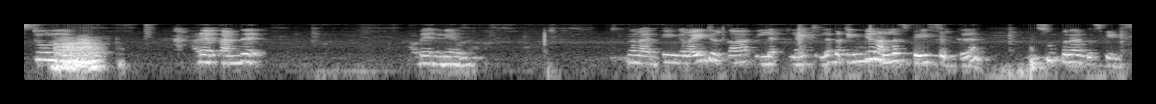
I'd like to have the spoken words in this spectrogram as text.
ஸ்டூல் அப்படியே உட்காந்து அப்படியே ரெடியாக நல்லா இருக்கு. இங்கே லைட் இருக்கா? இல்லை. லைட் இல்லை. பட் இங்கேயும் நல்ல ஸ்பேஸ் இருக்கு. சூப்பராக இருக்கு ஸ்பேஸ்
